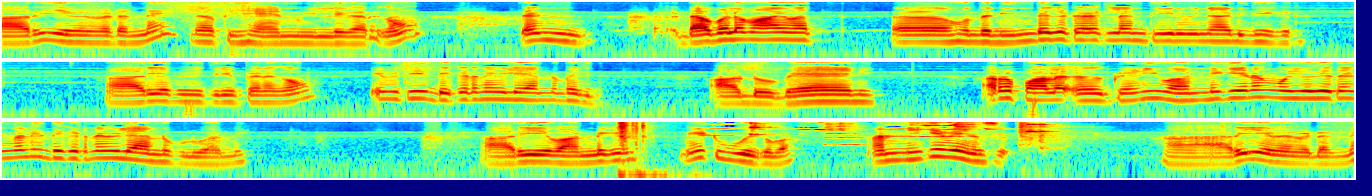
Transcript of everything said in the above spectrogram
ආරි එම වැඩන්නේ දැපි හැන් විල්ල කරගමු දැන් ඩබල මායමත් හොඳ නින්දකට ඇටලන් තියෙන විනාඩි දෙකට ආරි අපි විතිරි පැනකම් එමති දෙකටන විල යන්න පැරිද අඩු බෑනි. අර පල ග්‍රනි වන්න කියෙන ඔයගේ තැන්ගලි දෙකටන විල යන්න පුළුවන්නේ. ආරයේ වන්නක මේ ටුව එක බා. අන්න එක වෙනස. හරි එම වැඩන්න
